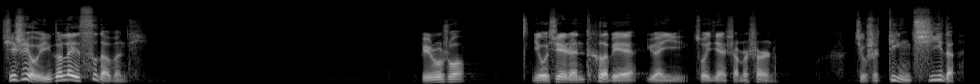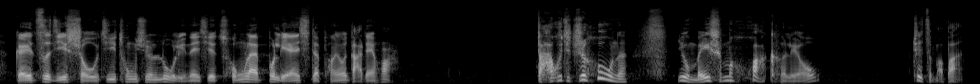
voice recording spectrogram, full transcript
其实有一个类似的问题，比如说，有些人特别愿意做一件什么事儿呢？就是定期的给自己手机通讯录里那些从来不联系的朋友打电话。打过去之后呢，又没什么话可聊，这怎么办？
